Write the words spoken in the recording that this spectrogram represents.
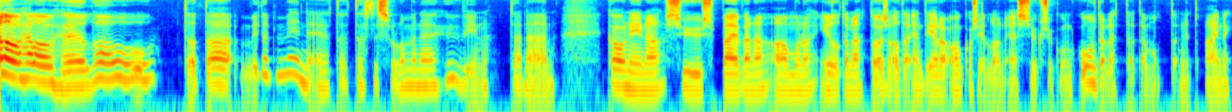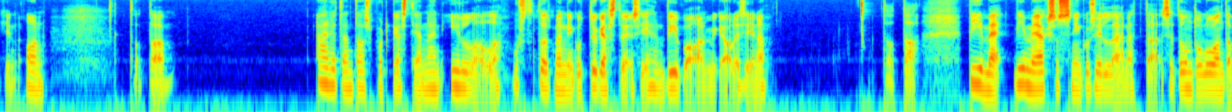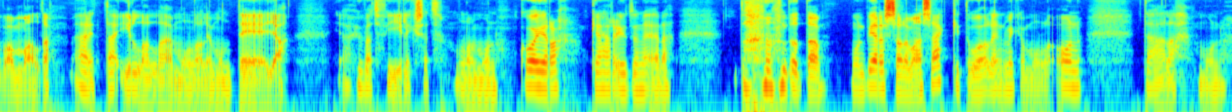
Hello, hello, hello. Tota, miten menee? Toivottavasti sulla menee hyvin tänään kauniina syyspäivänä, aamuna, iltana. Toisaalta en tiedä, onko silloin edes syksy, kun kuuntelet tätä, mutta nyt ainakin on. Tota, äänitän taas podcastia näin illalla. Musta tuntuu, että mä niinku tykästyin siihen vivaan, mikä oli siinä tota, viime, viime jaksossa niinku silleen, että se tuntui luontevammalta äänittää illalla ja mulla oli mun tee ja, ja hyvät fiilikset. Mulla on mun koira kääriytyneenä tota, mun vieressä olevan säkkituolin, mikä mulla on täällä mun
